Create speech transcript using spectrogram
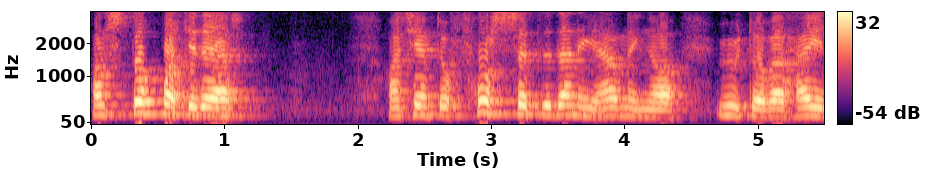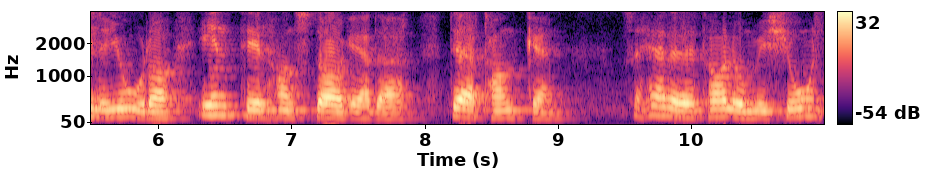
han stopper ikke der. Han kommer til å fortsette denne gjerninga utover hele jorda inntil hans dag er der. Det er tanken. Så her er det tale om misjon.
